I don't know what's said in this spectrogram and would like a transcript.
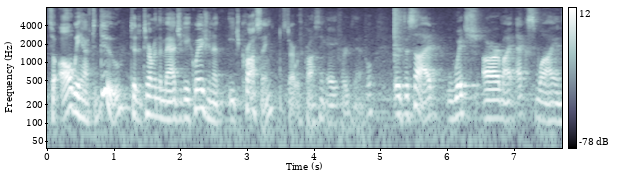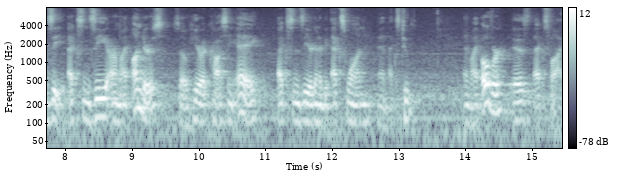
So all we have to do to determine the magic equation at each crossing, start with crossing A, for example, is decide which are my X, Y, and Z. X and Z are my unders, so here at crossing A, x and z are going to be x1 and x2. And my over is x5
